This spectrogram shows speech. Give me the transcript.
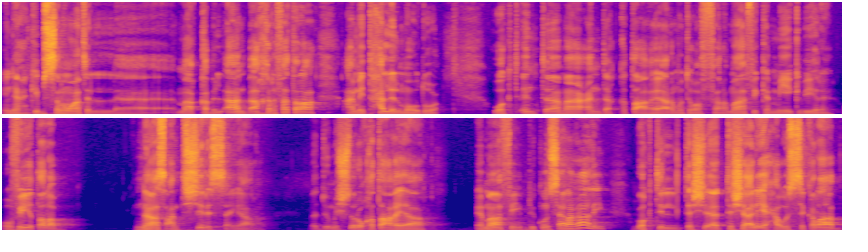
يعني احكي بالسنوات ال- ما قبل. الآن بآخر فترة عم يتحل الموضوع. وقت أنت ما عندك قطع غيار متوفرة ما في كمية كبيرة وفي طلب الناس عم تشتري السيارة. بدهم يشتروا قطع غيار. ما في بده يكون سعرها غالي. وقت التش... التشاليح أو السكراب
